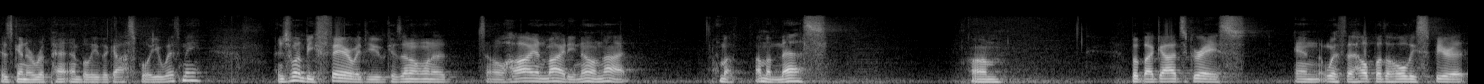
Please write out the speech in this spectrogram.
is going to repent and believe the gospel. Are you with me? I just want to be fair with you because I don't want to sound high and mighty. No, I'm not. I'm a, I'm a mess. Um, but by God's grace, and with the help of the Holy Spirit,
